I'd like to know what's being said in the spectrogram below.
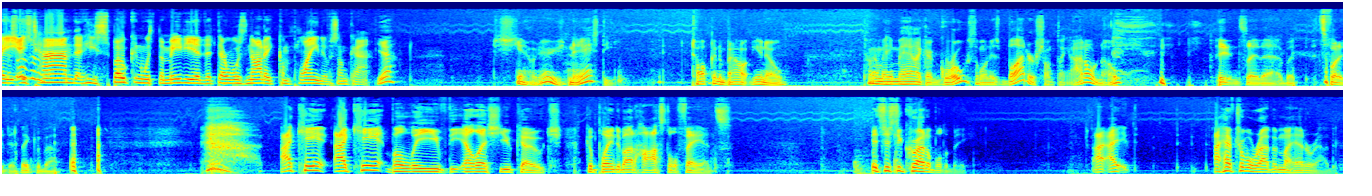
a, a time that he's spoken with the media that there was not a complaint of some kind. Yeah. Just you know, they're just nasty. Talking about you know, talking about him have like a growth on his butt or something. I don't know. he didn't say that, but it's funny to think about. I can't. I can't believe the LSU coach complained about hostile fans. It's just incredible to me. I I, I have trouble wrapping my head around it.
